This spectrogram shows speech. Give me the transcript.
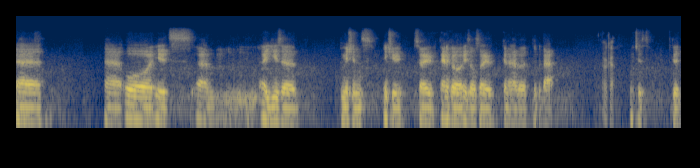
Uh, uh, or it's um, a user permissions issue. So Pantacor is also going to have a look at that, Okay, which is good.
